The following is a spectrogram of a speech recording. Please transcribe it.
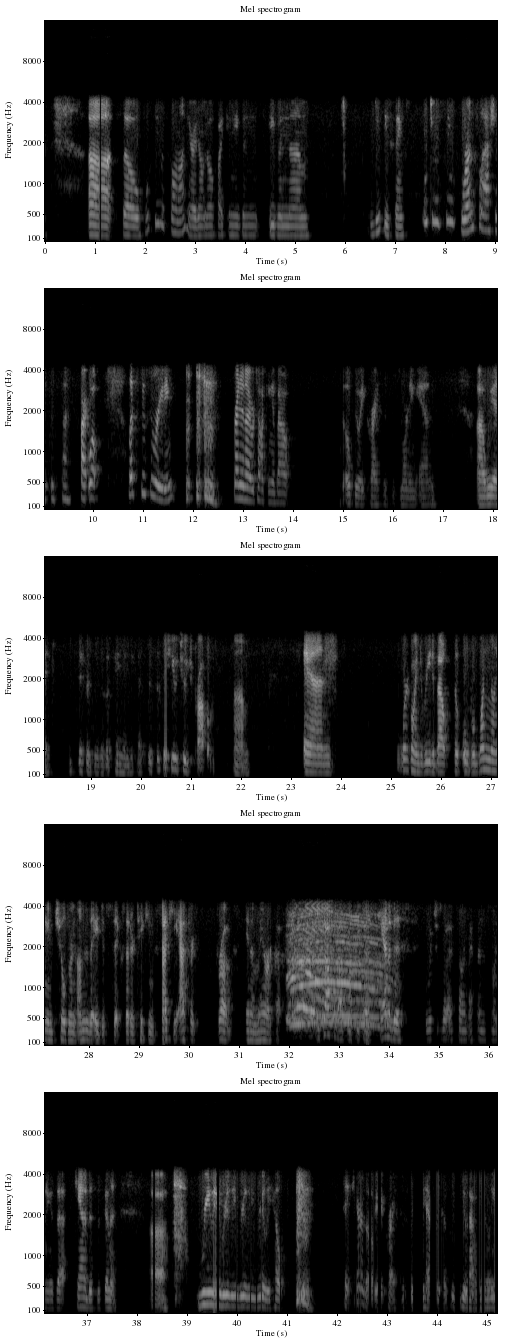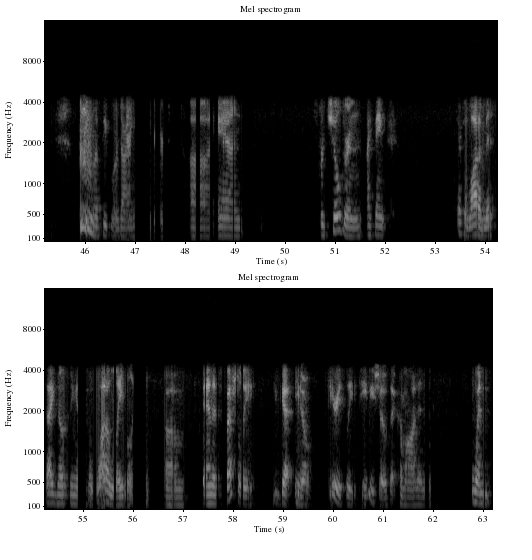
uh, so we'll see what's going on here. I don't know if I can even even um, do these things. Interesting. Run flash at this time. All right. Well, let's do some reading. Friend and I were talking about the opioid crisis this morning, and uh, we had differences of opinion because this is a huge, huge problem. Um, and we're going to read about the over 1 million children under the age of six that are taking psychiatric drugs in America. We talk about this because cannabis, which is what I was telling my friend this morning, is that cannabis is going to uh, really, really, really, really help take care of the opioid crisis we have because we do have a million of people are dying here. Uh, and for children, I think there's a lot of misdiagnosing and there's a lot of labeling. Um, and especially, you get, you know, seriously, TV shows that come on and when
